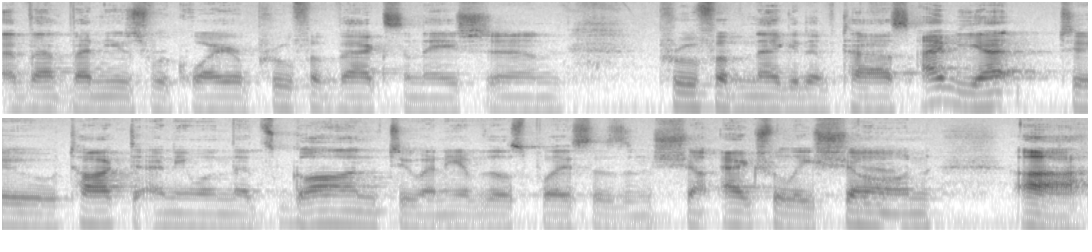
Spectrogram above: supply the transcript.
event venues require proof of vaccination, proof of negative test. I've yet to talk to anyone that's gone to any of those places and sho- actually shown uh,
